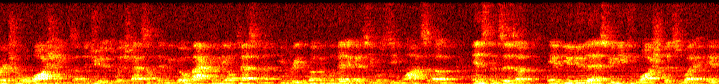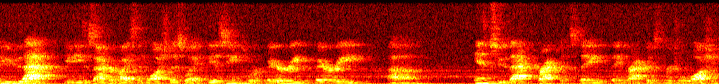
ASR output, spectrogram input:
ritual washings of the Jews, which that's something we go back through the Old Testament. You read the book of Leviticus, you will see lots of instances of if you do this, you need to wash this way. If you do that, you need to sacrifice and wash this way. The Essenes were very, very um, into that practice. They they practiced ritual washings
